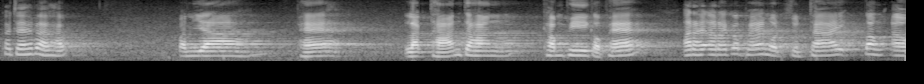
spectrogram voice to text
เข้าใจไหมครับ ปัญญาแพ้ หลักฐานทางคำพีก็แพ้ อะไรอะไรก็แพ้หมดสุดท้ายต้องเอา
